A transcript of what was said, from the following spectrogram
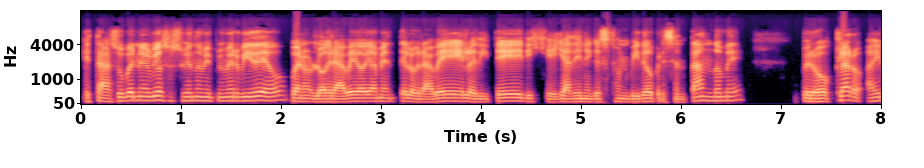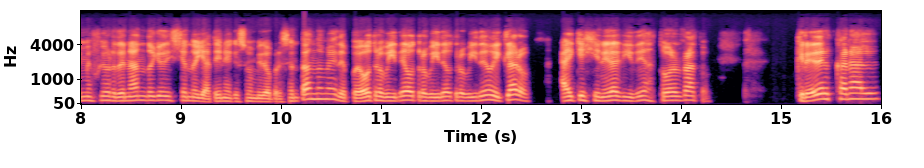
Estaba súper nervioso subiendo mi primer video. Bueno, lo grabé, obviamente, lo grabé, lo edité dije, ya tiene que ser un video presentándome. Pero claro, ahí me fui ordenando yo diciendo, ya tiene que ser un video presentándome, después otro video, otro video, otro video. Y claro, hay que generar ideas todo el rato. Creé el canal,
